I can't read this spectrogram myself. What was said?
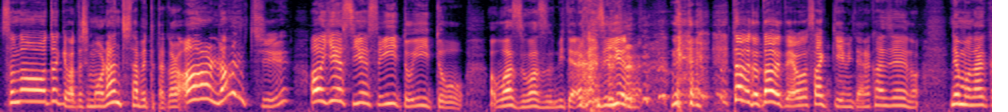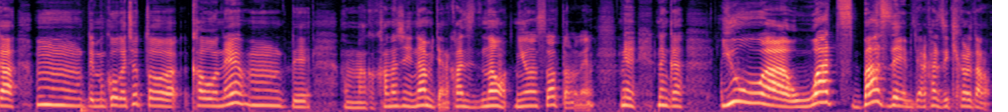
その時私もうランチ食べてたから、あー、ランチ？あ、yes, yes, eat, eat, was, was みたいな感じで言うのよ。ね、食べた食べたよ、さっきみたいな感じで言うの。でもなんか、うーんって向こうがちょっと顔をね、うーんって、なんか悲しいなみたいな感じのニュアンスだったのね。で、なんか、You are what's birthday? みたいな感じで聞かれたの。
